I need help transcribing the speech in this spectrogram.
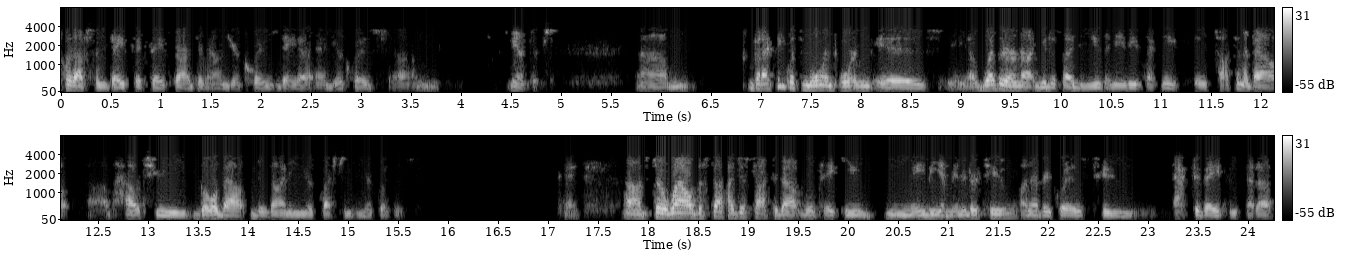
put up some basic safeguards around your quiz data and your quiz um, answers. Um, but I think what's more important is you know, whether or not you decide to use any of these techniques is talking about um, how to go about designing your questions and your quizzes. Okay, Um, so while the stuff I just talked about will take you maybe a minute or two on every quiz to activate and set up,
